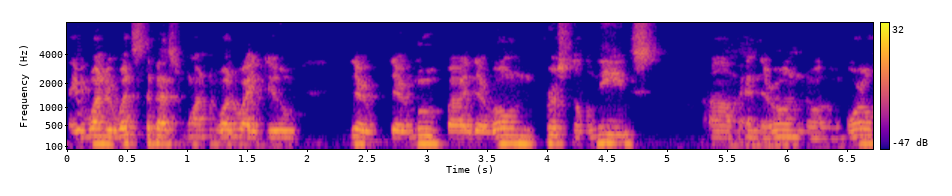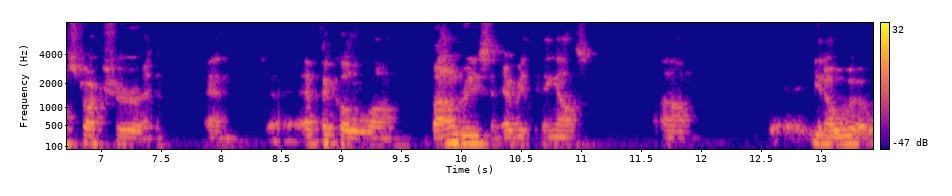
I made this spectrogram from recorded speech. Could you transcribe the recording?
they wonder what's the best one? What do i do? They're they're moved by their own personal needs um, and their own uh, moral structure and and uh, ethical um, boundaries and everything else. Um, you know we're,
